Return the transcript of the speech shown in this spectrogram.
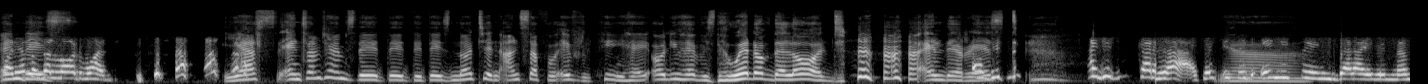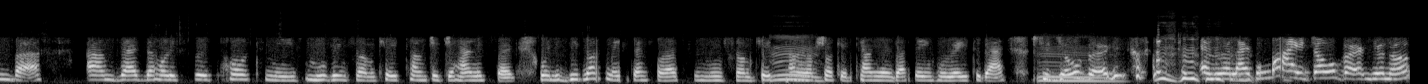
And Whatever the Lord wants. yes, and sometimes there, there, there- there's not an answer for everything. Hey, all you have is the word of the Lord, and the And rest. it's- I just got that. If Yeah. there's anything that I remember um, that the Holy Spirit taught me moving from Cape Town to Johannesburg, when it did not make sense for us to move from Cape Town, and I'm sure Cape Townians are saying hooray to that, to Joburg. and we're like, why Joburg, you know?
